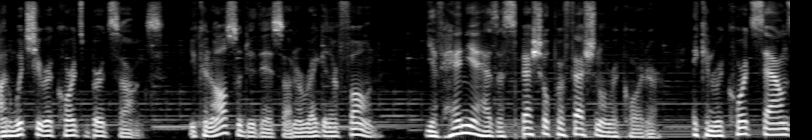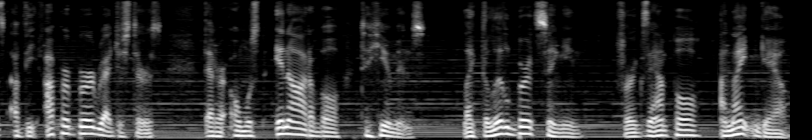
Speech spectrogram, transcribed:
on which she records bird songs. You can also do this on a regular phone. Yevheniia has a special professional recorder. It can record sounds of the upper bird registers that are almost inaudible to humans, like the little bird singing, for example, a nightingale.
